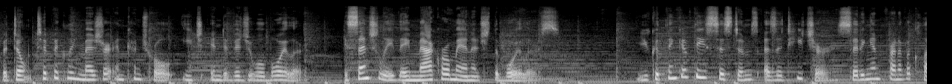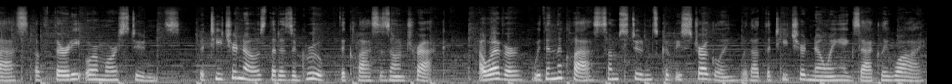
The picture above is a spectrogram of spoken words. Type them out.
but don't typically measure and control each individual boiler. Essentially, they macro manage the boilers. You could think of these systems as a teacher sitting in front of a class of 30 or more students. The teacher knows that as a group, the class is on track. However, within the class, some students could be struggling without the teacher knowing exactly why.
